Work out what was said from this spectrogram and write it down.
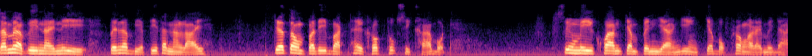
สำหรับวินัยนี่เป็นระเบียบที่ท่านหลาย จะต้องปฏิบัติให้ครบทุกสิกขาบท ซึ่งมีความจำเป็นอย่างยิ่งจะบกพร่องอะไรไม่ได้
